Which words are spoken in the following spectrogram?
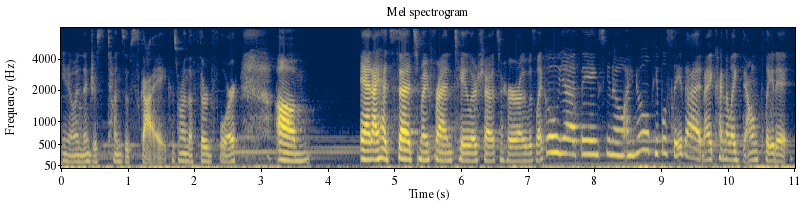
you know, and then just tons of sky because we're on the third floor. Um, and I had said to my friend Taylor, shout out to her, I was like, oh yeah, thanks. You know, I know people say that. And I kind of like downplayed it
